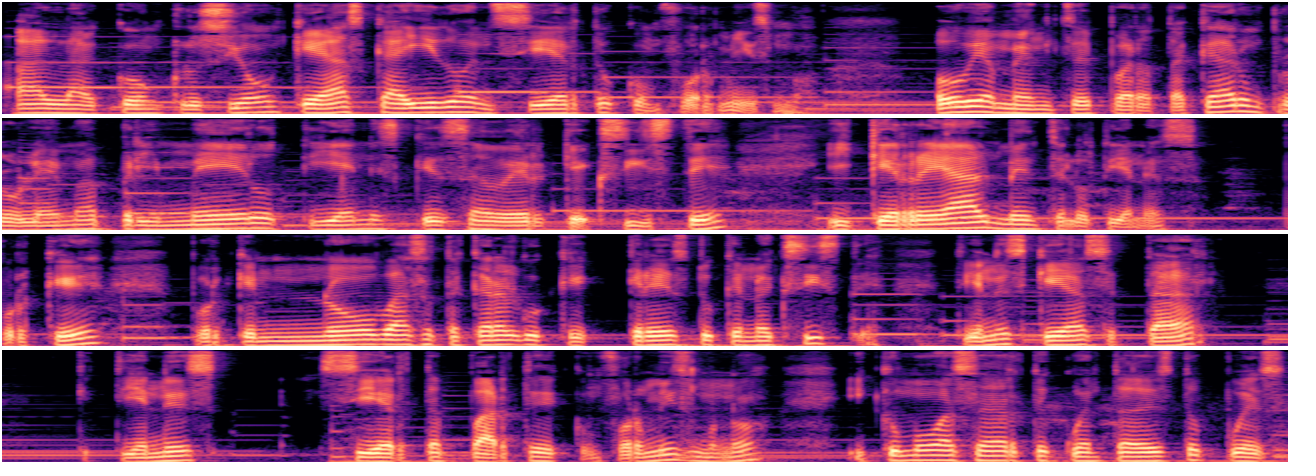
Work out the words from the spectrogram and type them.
a la conclusión que has caído en cierto conformismo. Obviamente para atacar un problema primero tienes que saber que existe y que realmente lo tienes. ¿Por qué? Porque no vas a atacar algo que crees tú que no existe. Tienes que aceptar que tienes cierta parte de conformismo, ¿no? ¿Y cómo vas a darte cuenta de esto? Pues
